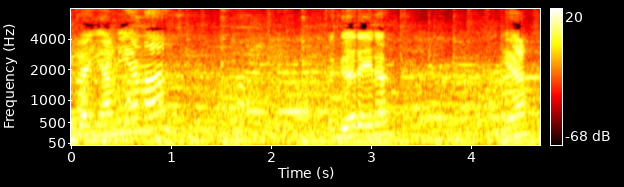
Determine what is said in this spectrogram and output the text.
Is that yummy, Emma? Is it good, Ada? Yeah?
